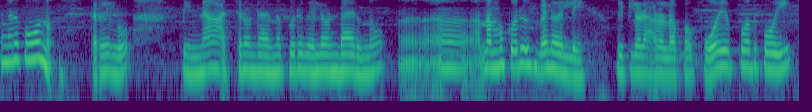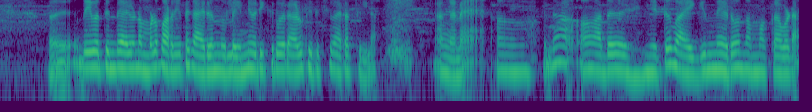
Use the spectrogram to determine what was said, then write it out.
അങ്ങനെ പോന്നു. ഇത്രയേ ഉള്ളൂ. പിന്നെ അച്ഛനുണ്ടായിരുന്നപ്പോൾ ഒരു വില ഉണ്ടായിരുന്നു. നമുക്കൊരു വിലവല്ലേ? വീട്ടിലൊരാളുള്ളപ്പോൾ പോയപ്പോൾ അത് പോയി. ദൈവത്തിന്റെ കാര്യം നമ്മൾ പറഞ്ഞിട്ട് കാര്യമൊന്നുമില്ല. ഇനി ഒരിക്കലും ഒരാൾ തിരിച്ച് വരത്തില്ല. അങ്ങനെ പിന്നെ അത് കഴിഞ്ഞിട്ട് വൈകുന്നേരവും നമുക്കവിടെ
